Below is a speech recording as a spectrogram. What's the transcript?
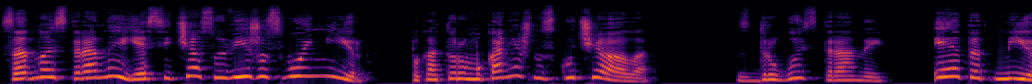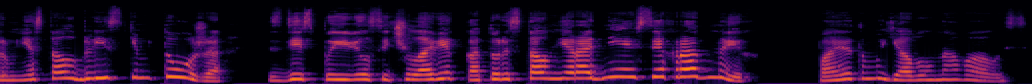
С одной стороны, я сейчас увижу свой мир, по которому, конечно, скучала. С другой стороны, этот мир мне стал близким тоже. Здесь появился человек, который стал мне роднее всех родных. Поэтому я волновалась.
